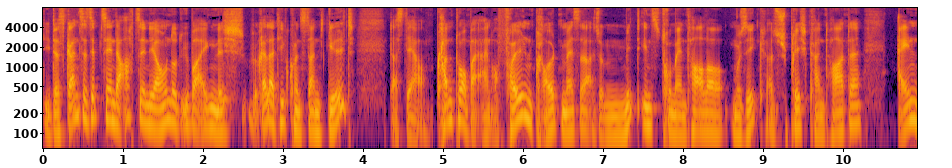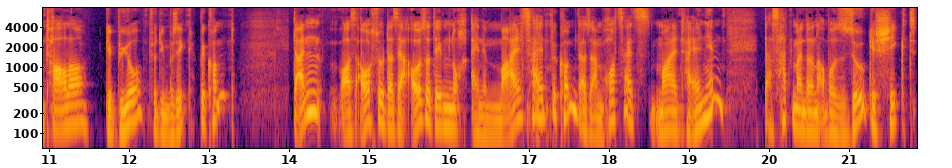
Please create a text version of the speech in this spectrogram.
die das ganze 17., 18. Jahrhundert über eigentlich relativ konstant gilt, dass der Kantor bei einer vollen Brautmesse, also mit instrumentaler Musik, also sprich Kantate, ein Taler Gebühr für die Musik bekommt. Dann war es auch so, dass er außerdem noch eine Mahlzeit bekommt, also am Hochzeitsmahl teilnimmt. Das hat man dann aber so geschickt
